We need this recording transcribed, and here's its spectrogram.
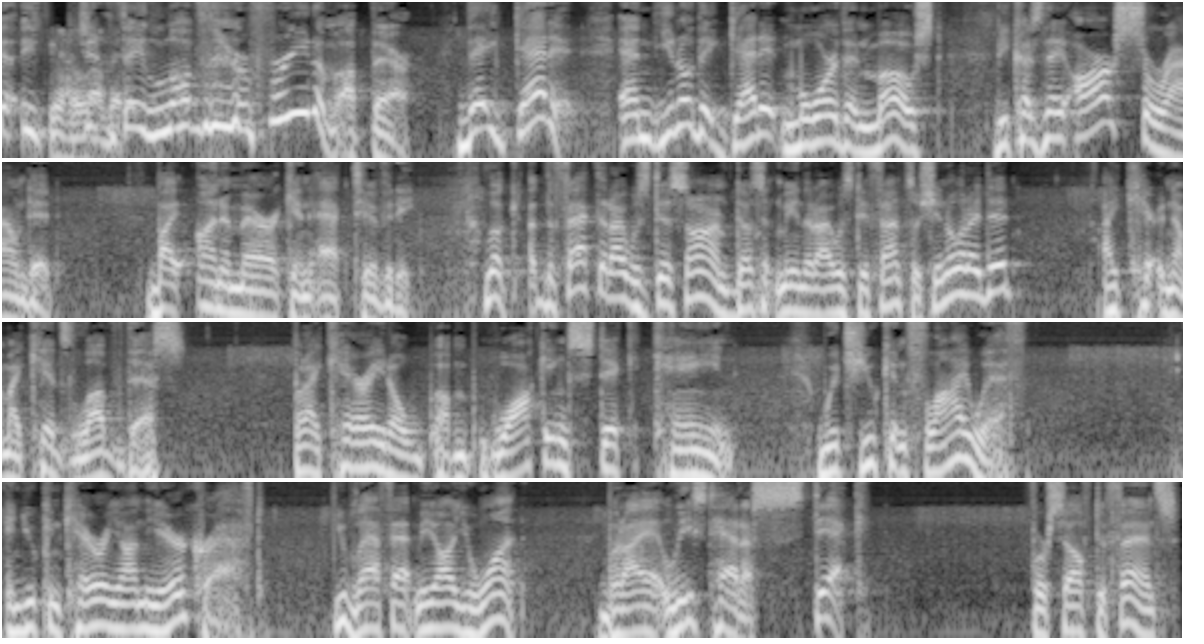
Uh, yeah, love they love their freedom up there. They get it. And, you know, they get it more than most because they are surrounded by un American activity. Look, the fact that I was disarmed doesn't mean that I was defenseless. You know what I did? I car- now my kids loved this, but I carried a, a walking stick cane, which you can fly with, and you can carry on the aircraft. You laugh at me all you want, but I at least had a stick for self defense.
